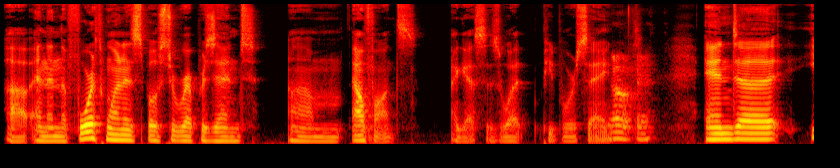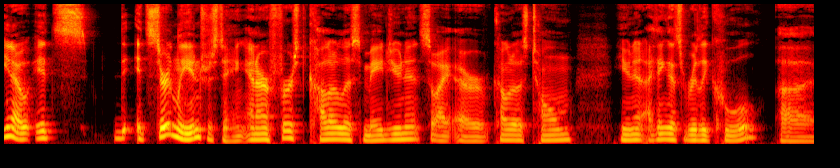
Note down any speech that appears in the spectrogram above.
uh, and then the fourth one is supposed to represent um, Alphonse. I guess is what people were saying Oh, okay. and uh, you know it's it's certainly interesting and our first colorless mage unit so i our colorless tome unit i think that's really cool. Uh,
